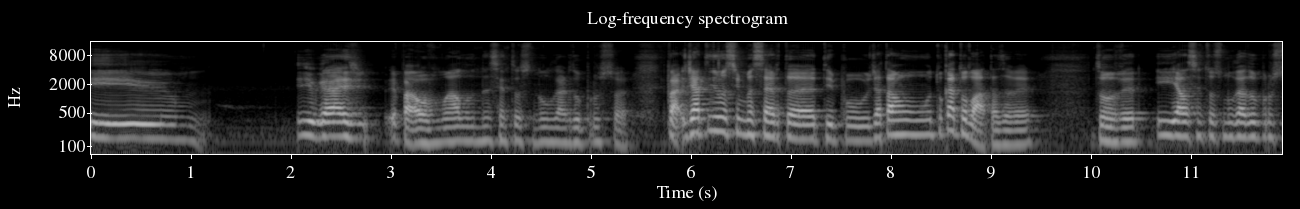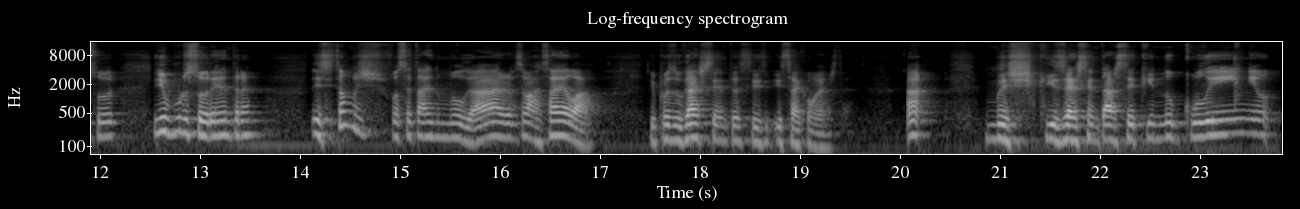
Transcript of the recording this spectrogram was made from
E, e o gajo, epá, houve uma aluna sentou-se no lugar do professor. Epá, já tinham assim uma certa, tipo, já estavam a tocar lá, estás a ver? Estão a ver? E ela sentou-se no lugar do professor e o professor entra disse, então, mas você está aí no meu lugar, você, ah, sai lá. E depois o gajo senta-se e, e sai com esta. Ah, mas se quiser sentar-se aqui no colinho...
